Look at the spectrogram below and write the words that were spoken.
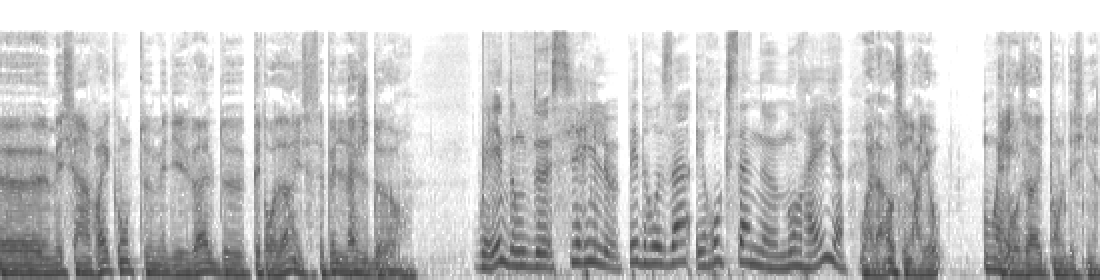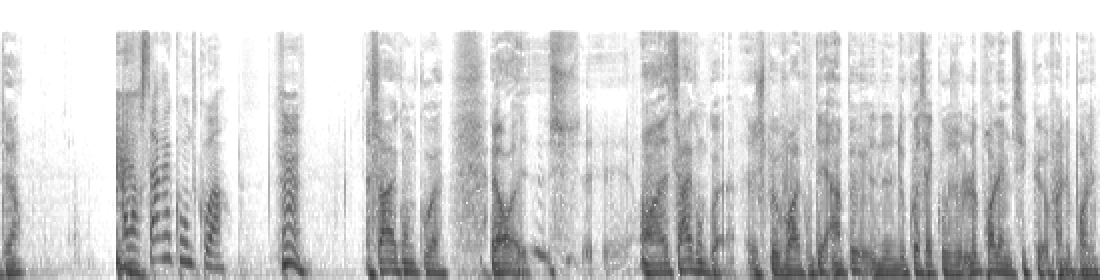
Mais c'est un vrai conte médiéval de Pedrosa et ça s'appelle L'âge d'or. Oui, donc de Cyril Pedrosa et Roxane Moreille. Voilà, au scénario. Ouais. Pedrosa étant le dessinateur. Alors, ça raconte quoi? Hmm. Ça raconte quoi? Alors, euh, euh, ça raconte quoi? Je peux vous raconter un peu de, de quoi ça cause. Le problème, c'est que, enfin, le problème,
